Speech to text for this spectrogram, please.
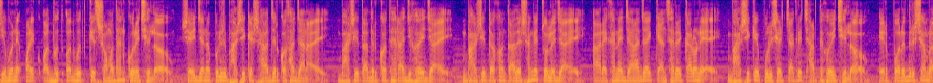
জীবনে অনেক অদ্ভুত অদ্ভুত কেস সমাধান করেছিল। সেই জন্য পুলিশ ভাসিকে সাহায্যের কথা জানায়। ভাসি তাদের কথায় রাজি হয়ে যায়। ভাসি তখন তাদের সঙ্গে চলে যায়। আর এখানে জানা যায় ক্যান্সারের কারণে ভাসিকে পুলিশের চাকরি ছাড়তে হয়েছিল। এর পরের দৃশ্যে আমরা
